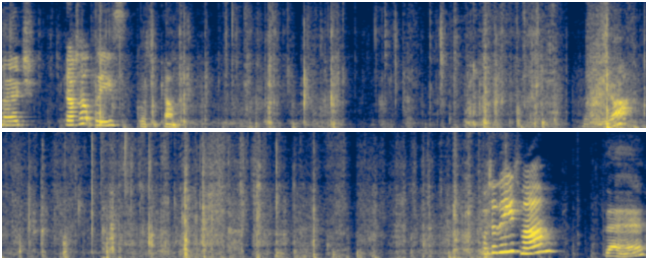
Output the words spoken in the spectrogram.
Manage? Can I help, please? Of course you can. There we are. What are these, Mum? They're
